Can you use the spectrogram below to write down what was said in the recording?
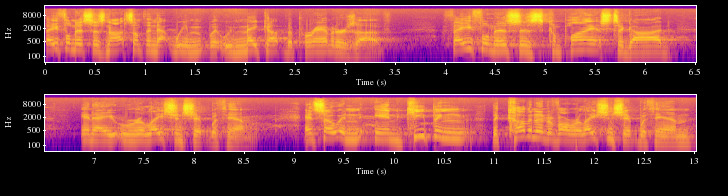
Faithfulness is not something that we, we make up the parameters of. Faithfulness is compliance to God in a relationship with Him. And so, in, in keeping the covenant of our relationship with Him,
